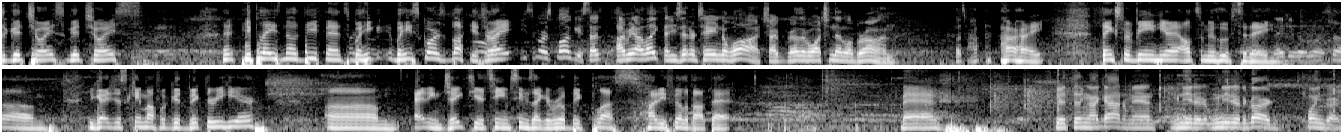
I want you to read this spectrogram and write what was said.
a good choice. Good choice. He plays no defense, but he but he scores buckets, right? He scores buckets. I mean, I like that. He's entertaining to watch. I'd rather watch him than LeBron. That's all right. Thanks for being here at Ultimate Hoops today. Thank you very much. Um, you guys just came off a good victory here. Um, adding Jake to your team seems like a real big plus. How do you feel about that? Man, good thing I got him, man. We needed we needed a guard, point guard.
